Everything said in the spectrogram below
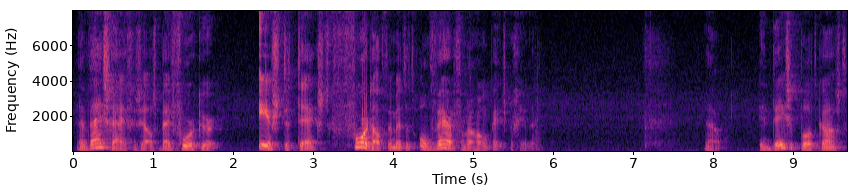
En wij schrijven zelfs bij voorkeur eerst de tekst voordat we met het ontwerp van een homepage beginnen. Nou, in deze podcast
